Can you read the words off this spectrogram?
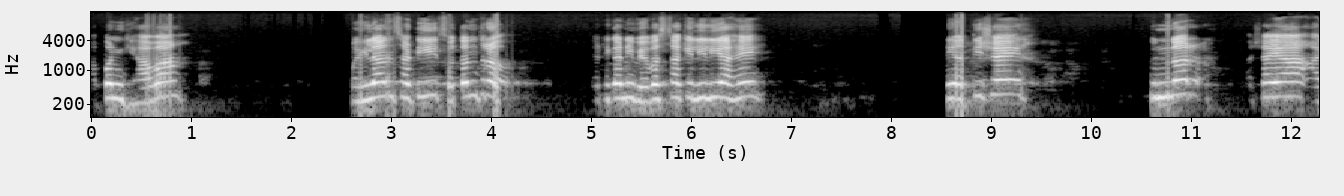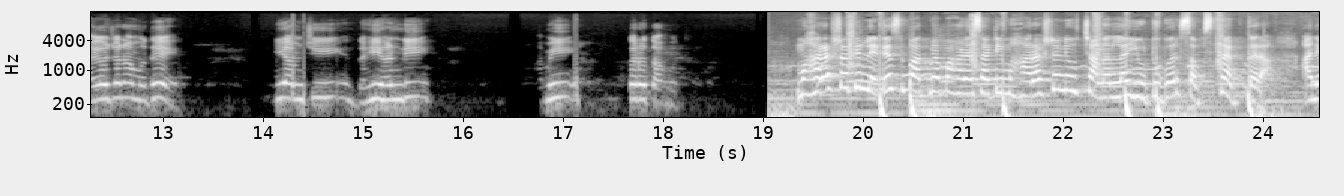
आपण घ्यावा. महिलांसाठी स्वतंत्र त्या ठिकाणी व्यवस्था केलेली आहे. आणि अतिशय सुंदर अशा या आयोजनामध्ये ही आमची दहीहंडी आम्ही करत आहोत. महाराष्ट्रातील लेटेस्ट बातम्या पाहण्यासाठी महाराष्ट्र न्यूज चॅनलला यूट्यूबवर सबस्क्राईब करा आणि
